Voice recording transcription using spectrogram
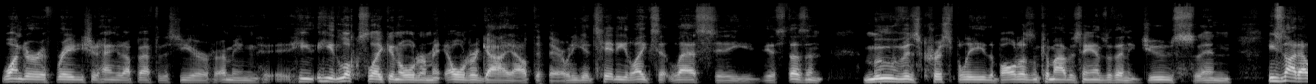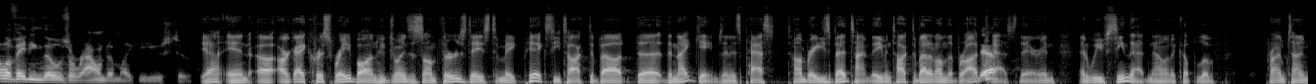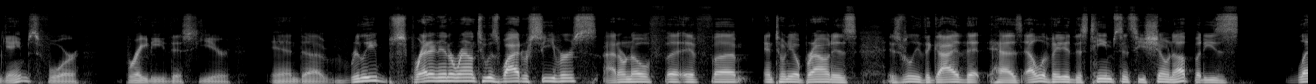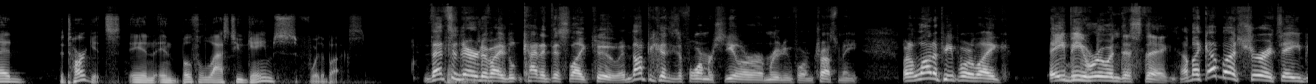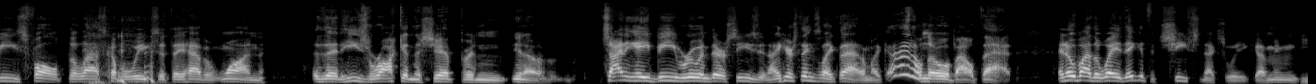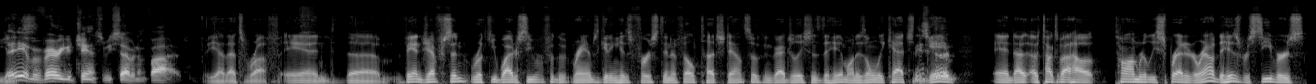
wonder if Brady should hang it up after this year. I mean, he he looks like an older older guy out there. When he gets hit, he likes it less. He just doesn't move as crisply. The ball doesn't come out of his hands with any juice, and he's not elevating those around him like he used to. Yeah, and uh, our guy Chris Raybon, who joins us on Thursdays to make picks, he talked about the the night games and it's past Tom Brady's bedtime. They even talked about it on the broadcast yeah. there, and and we've seen that now in a couple of primetime games for Brady this year and uh, really spreading it around to his wide receivers. I don't know if uh, if uh, Antonio Brown is is really the guy that has elevated this team since he's shown up, but he's led the targets in in both the last two games for the Bucs. That's a narrative I kind of dislike too, and not because he's a former Steeler or I'm rooting for him. Trust me, but a lot of people are like, AB ruined this thing. I'm like, I'm not sure it's AB's fault the last couple weeks that they haven't won, that he's rocking the ship and, you know, signing AB ruined their season. I hear things like that. I'm like, I don't know about that. And oh, by the way, they get the Chiefs next week. I mean, yes. they have a very good chance to be seven and five. Yeah, that's rough. And the Van Jefferson, rookie wide receiver for the Rams, getting his first NFL touchdown. So congratulations to him on his only catch in He's the game. Good. And I, I, talked about how Tom really spread it around to his receivers.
